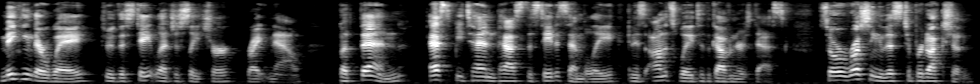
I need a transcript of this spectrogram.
making their way through the state legislature right now. But then, SB 10 passed the state assembly and is on its way to the governor's desk, so we're rushing this to production.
